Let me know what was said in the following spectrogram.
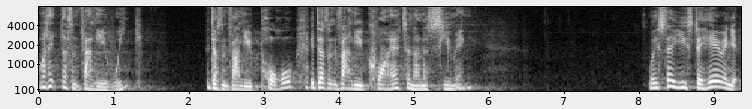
well, it doesn't value weak. It doesn't value poor. It doesn't value quiet and unassuming. We're so used to hearing it,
